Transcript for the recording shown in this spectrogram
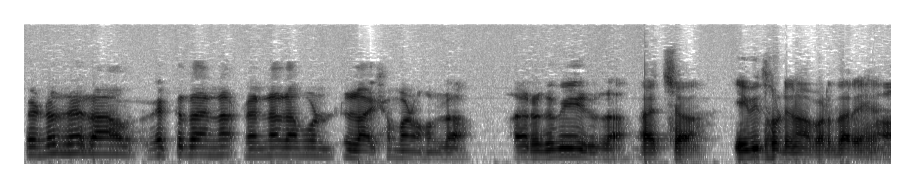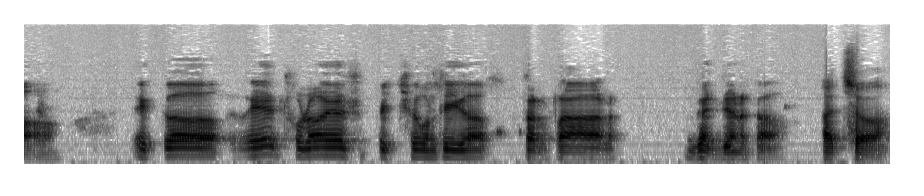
ਪਿੰਡ ਦੇ ਦਾ ਇੱਕ ਤਾਂ ਇਹਨਾਂ ਇਹਨਾਂ ਦਾ ਮੁੰਡਾ ਲਛਮਣ ਹੁੰਦਾ ਰਗਵੀਰ ਦਾ। ਅੱਛਾ ਇਹ ਵੀ ਤੁਹਾਡੇ ਨਾਲ ਪੜ੍ਹਦਾ ਰਿਹਾ? ਹਾਂ। ਇੱਕ ਇਹ ਥੋੜਾ ਜਿਹਾ ਪਿੱਛੋਂ ਸੀਗਾ ਕਰਤਾਰ ਗੱਜਣ ਕਾ ਅੱਛਾ।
